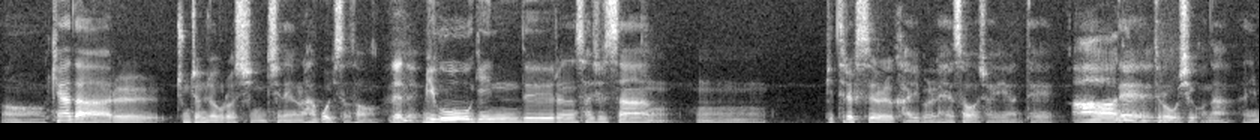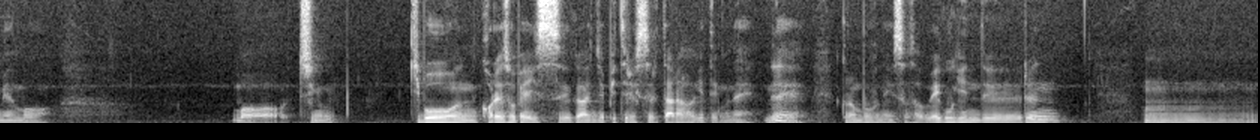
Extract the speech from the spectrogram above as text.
어, 캐나다를 중점적으로 지금 진행을 하고 있어서 네네. 미국인들은 사실상 음, 비트렉스를 가입을 해서 저희한테 아, 네, 네. 들어오시거나 아니면 뭐, 뭐 지금 기본 거래소 베이스가 이제 비트렉스를 따라가기 때문에 네. 네, 그런 부분에 있어서 외국인들은 음,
